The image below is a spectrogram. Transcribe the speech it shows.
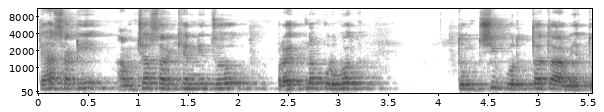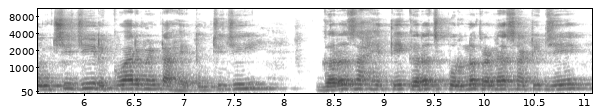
त्यासाठी आमच्यासारख्यांनी जो प्रयत्नपूर्वक तुमची पूर्तता म्हणजे तुमची जी रिक्वायरमेंट आहे तुमची जी गरज आहे ती गरज पूर्ण करण्यासाठी जे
